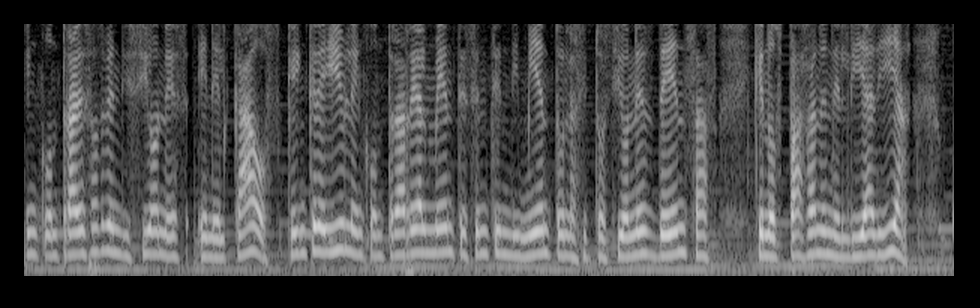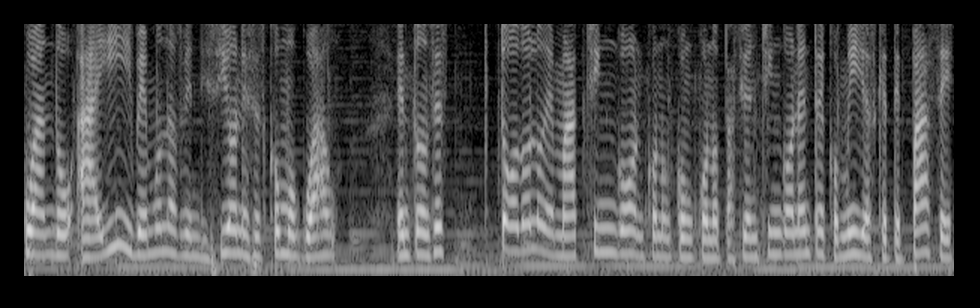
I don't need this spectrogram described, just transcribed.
encontrar esas bendiciones en el caos. Qué increíble encontrar realmente ese entendimiento en las situaciones densas que nos pasan en el día a día. Cuando ahí vemos las bendiciones es como wow. Entonces todo lo demás chingón, con, con connotación chingona entre comillas, que te pase,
